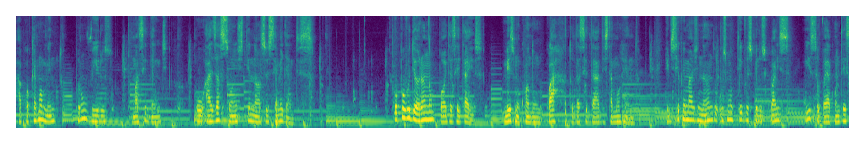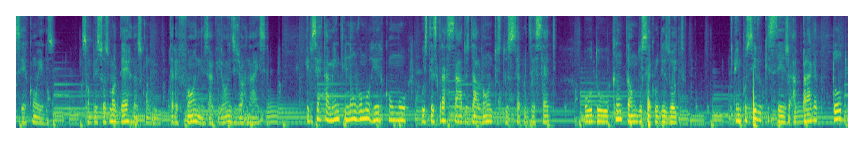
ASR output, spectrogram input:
a qualquer momento por um vírus, um acidente ou as ações de nossos semelhantes. O povo de Oran não pode aceitar isso, mesmo quando um quarto da cidade está morrendo. Eles ficam imaginando os motivos pelos quais isso vai acontecer com eles. São pessoas modernas com telefones, aviões e jornais eles certamente não vão morrer como os desgraçados da Londres do século XVII ou do Cantão do século XVIII. É impossível que seja a praga, todo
